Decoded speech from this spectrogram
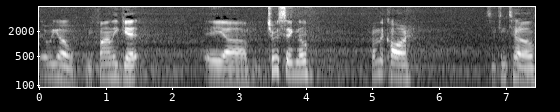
there we go. We finally get a uh, true signal from the car. As you can tell,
